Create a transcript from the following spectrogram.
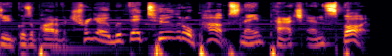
Duke was a part of a trio with their two little pups named Patch and Spot.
